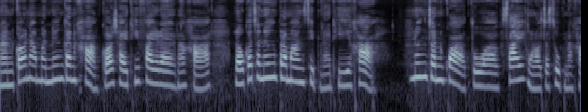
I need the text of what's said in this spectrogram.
นั้นก็นำมานึ่งกันค่ะ ก็ใช้ที่ไฟแรงนะคะ เราก็จะนึ่งประมาณ 10 นาทีค่ะ นึ่งจนกว่าตัวไส้ของเราจะสุกนะคะ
